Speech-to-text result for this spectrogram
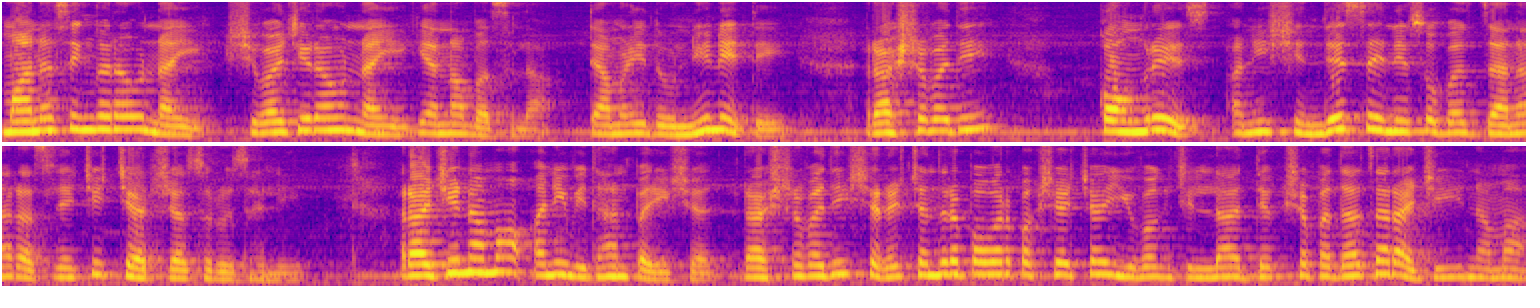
मानसिंगराव नाईक शिवाजीराव नाईक यांना बसला. त्यामुळे दोन्ही नेते राष्ट्रवादी काँग्रेस आणि शिंदे सेनेसोबत जाणार असल्याची चर्चा सुरू झाली. राजीनामा आणि विधान परिषद राष्ट्रवादी शरदचंद्र पवार पक्षाच्या युवक जिल्हा अध्यक्षपदाचा राजीनामा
